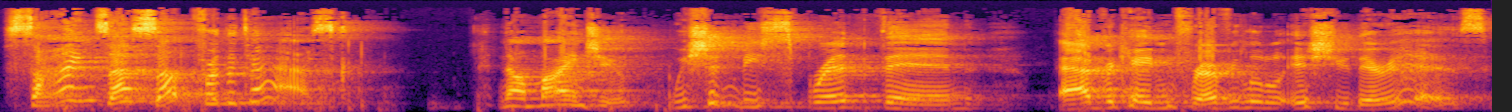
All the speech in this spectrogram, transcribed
signs us up for the task. Now, mind you, we shouldn't be spread thin, advocating for every little issue there is.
